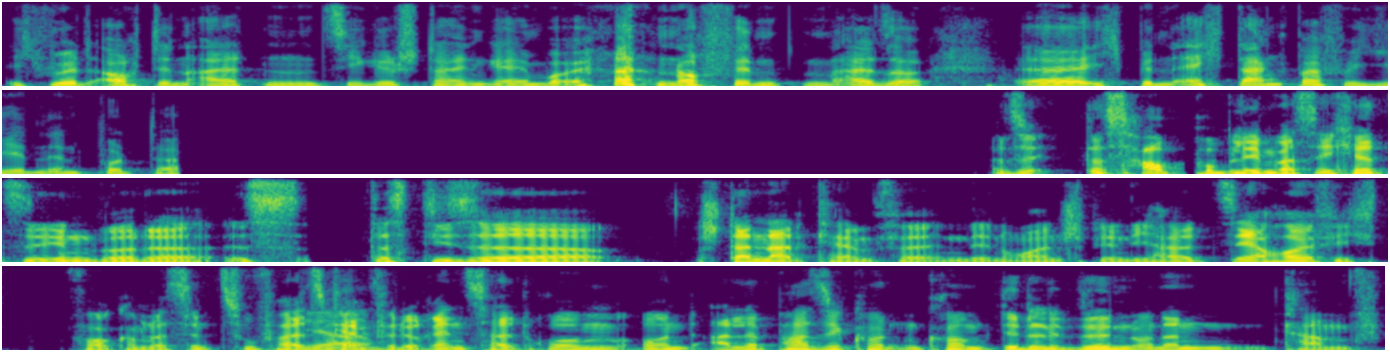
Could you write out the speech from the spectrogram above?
ich würde auch den alten Ziegelstein Gameboy noch finden. Also äh, ich bin echt dankbar für jeden Input da. Also das Hauptproblem, was ich jetzt sehen würde, ist dass diese Standardkämpfe in den Rollenspielen, die halt sehr häufig vorkommen, das sind Zufallskämpfe. Ja. Du rennst halt rum und alle paar Sekunden kommt und dann Kampf.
